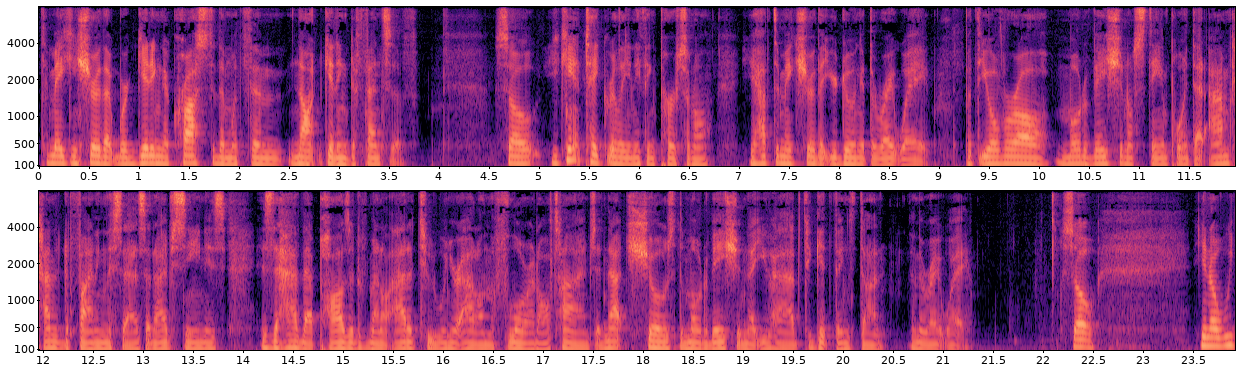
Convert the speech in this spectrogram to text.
to making sure that we're getting across to them with them not getting defensive so you can't take really anything personal you have to make sure that you're doing it the right way but the overall motivational standpoint that I'm kind of defining this as that I've seen is is to have that positive mental attitude when you're out on the floor at all times, and that shows the motivation that you have to get things done in the right way. So, you know, we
